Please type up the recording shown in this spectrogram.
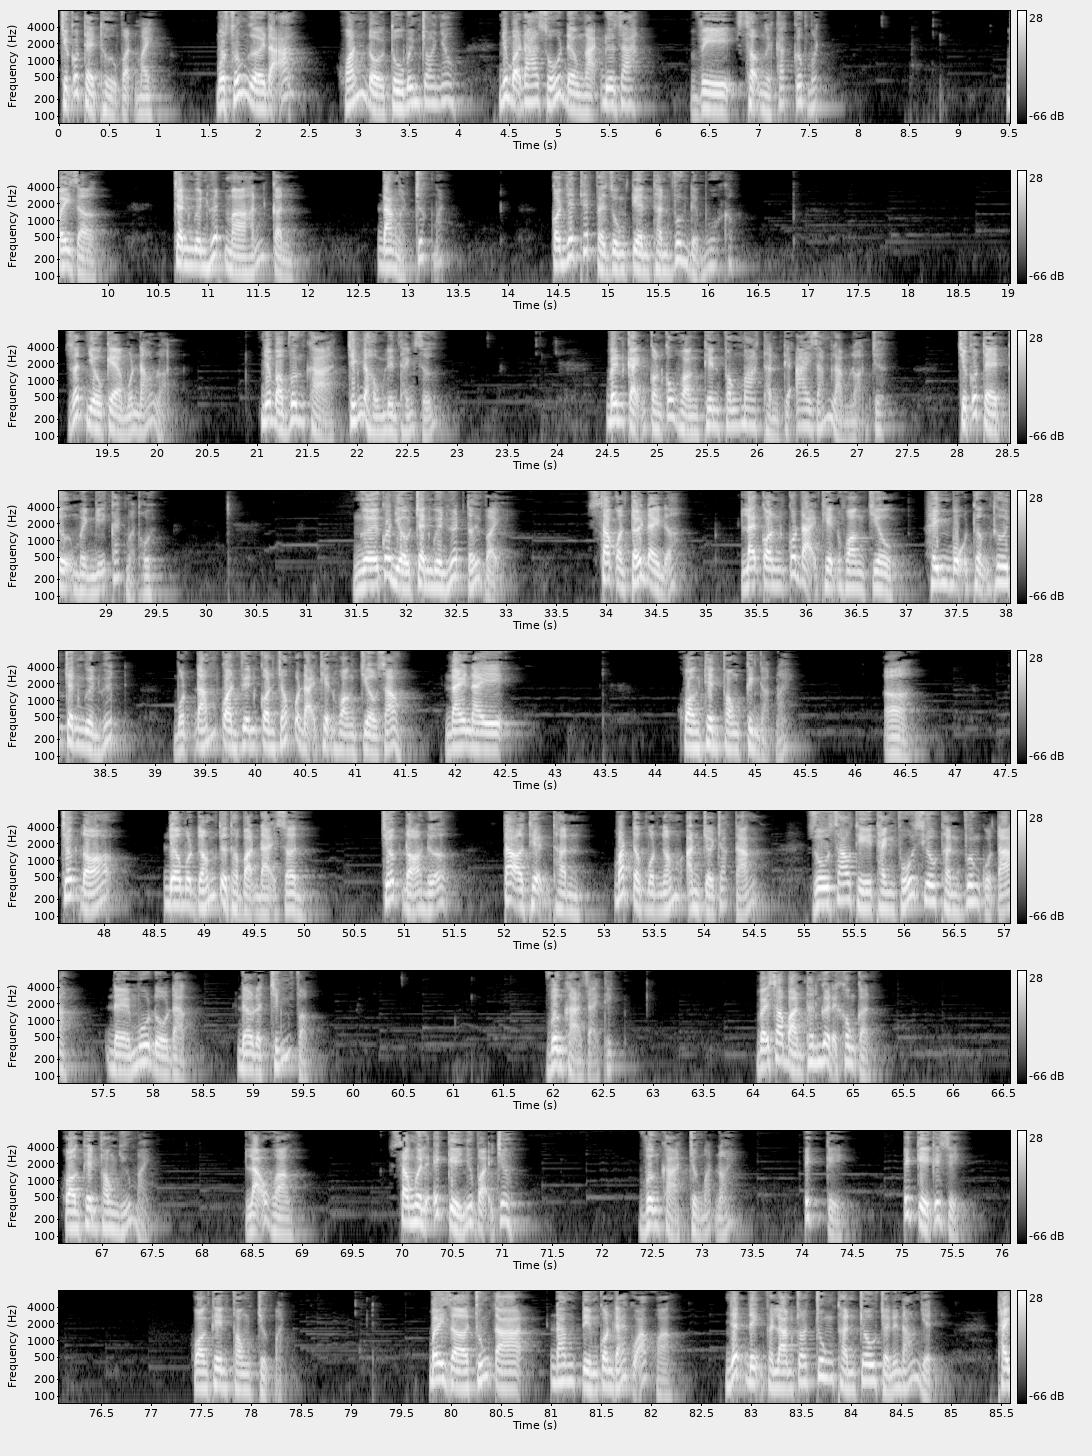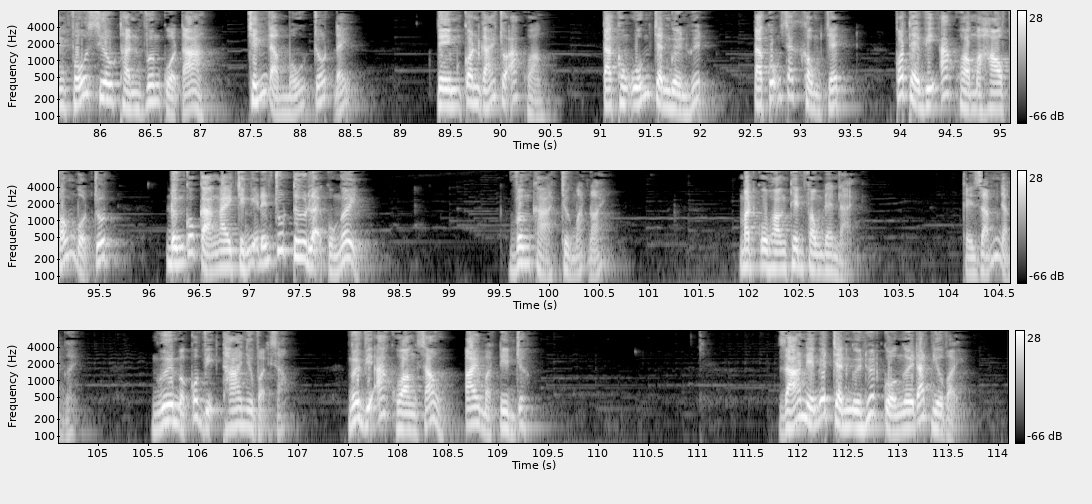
Chỉ có thể thử vận may. Một số người đã hoán đổi tù binh cho nhau, Nhưng mà đa số đều ngại đưa ra Vì sợ người khác cướp mất. Bây giờ, Trần Nguyên Huyết mà hắn cần Đang ở trước mắt. Có nhất thiết phải dùng tiền thần vương để mua không? Rất nhiều kẻ muốn náo loạn, Nhưng mà Vương Khả chính là Hồng Liên Thánh Sứ. Bên cạnh còn có Hoàng Thiên Phong Ma Thần Thì ai dám làm loạn chứ? Chỉ có thể tự mình nghĩ cách mà thôi. Người có nhiều chân nguyên huyết tới vậy. Sao còn tới đây nữa? Lại còn có Đại Thiện Hoàng Triều Hình bộ thượng thư chân nguyên huyết. Một đám quan viên con cháu của Đại Thiện Hoàng Triều sao? Này này. Hoàng Thiên Phong kinh ngạc nói. Ờ Trước đó Đều một nhóm từ thập vạn Đại Sơn. Trước đó nữa, Ta ở thiện thần Bắt được một nhóm ăn chơi chắc táng. Dù sao thì thành phố siêu thần vương của ta Để mua đồ đạc Đều là chính phẩm. Vương Khả giải thích. Vậy sao bản thân ngươi lại không cần? Hoàng Thiên Phong nhíu mày. Lão Hoàng, Sao ngươi lại ích kỷ như vậy chứ? Vương Khả trừng mắt nói. Ích kỷ? Ích kỷ cái gì? Hoàng Thiên Phong trừng mặt Bây giờ chúng ta đang tìm con gái của ác hoàng, Nhất định phải làm cho Trung Thần Châu trở nên náo nhiệt. Thành phố siêu thần vương của ta Chính là mấu chốt đấy. Tìm con gái cho ác hoàng Ta không uống chân nguyên huyết. Ta cũng sẽ không chết. Có thể vì ác hoàng mà hào phóng một chút. Đừng có cả ngày chỉ nghĩ đến chút tư lợi của ngươi. Vương Khả trừng mắt nói. Mặt của Hoàng Thiên Phong đen lại. Cái dám nhà ngươi. Ngươi mà có vị tha như vậy sao? Ngươi vì ác hoàng sao? Ai mà tin chứ? Giá niềm biết trần nguyên huyết của ngươi đắt như vậy.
